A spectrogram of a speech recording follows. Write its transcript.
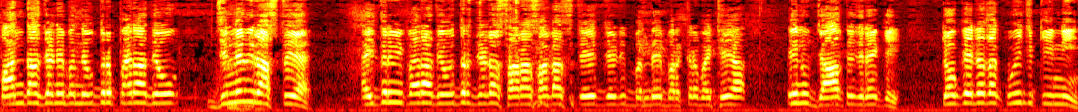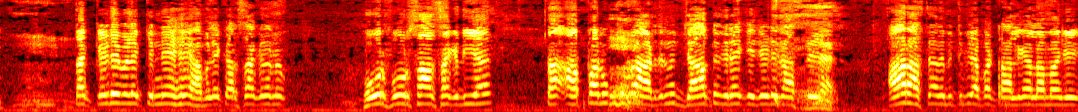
ਪੰਜ 10 ਜਣੇ ਬੰਦੇ ਉਧਰ ਪਹਿਰਾ ਦਿਓ, ਜਿੰਨੇ ਵੀ ਰਸਤੇ ਆ ਇੱਧਰ ਵੀ ਪਹਿਰਾ ਦਿਓ ਉਧਰ ਜਿਹੜਾ ਸਾਰਾ ਸਾਡਾ ਸਟੇਜ ਜਿਹੜੀ ਬੰਦੇ ਵਰਕਰ ਬੈਠੇ ਆ ਇਹਨੂੰ ਜਾਬਤੇ 'ਚ ਰਹਿ ਕੇ, ਕਿਉਂਕਿ ਇਹਨਾਂ ਦਾ ਕੋਈ ਯਕੀਨ ਨਹੀਂ ਤਾਂ ਕਿਹੜੇ ਵੇਲੇ ਕਿੰਨੇ ਇਹ ਹਮਲੇ ਕਰ ਸਕਦੇ ਨੇ ਹੋਰ ਫੋਰਸ ਆ ਸਕਦੀ ਹੈ, ਤਾਂ ਆਪਾਂ ਨੂੰ ਘਬਰਾਹਟ ਦੇ ਨੂੰ ਜਾਬਤੇ 'ਚ ਰਹਿ ਕੇ ਜਿਹੜੇ ਰਸਤੇ ਆ, ਆਹ ਰਸਤਿਆਂ ਦੇ ਵਿੱਚ ਵੀ ਆਪਾਂ ਟਰਾਲੀਆਂ ਲਾਵਾਂਗੇ,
